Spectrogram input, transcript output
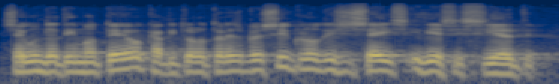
segunda Timoteo capítulo 3, versículos 16 y 17.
